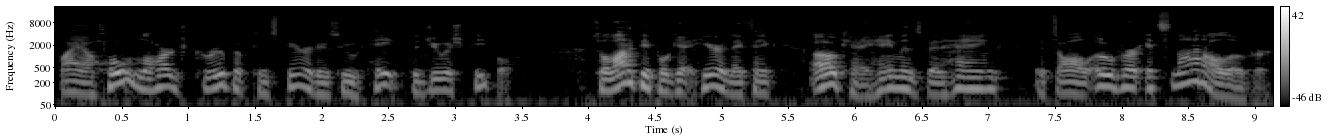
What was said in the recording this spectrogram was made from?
by a whole large group of conspirators who hate the Jewish people. So a lot of people get here and they think, okay, Haman's been hanged, it's all over. It's not all over.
